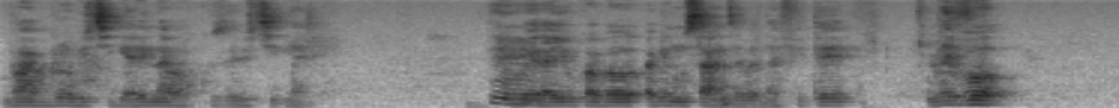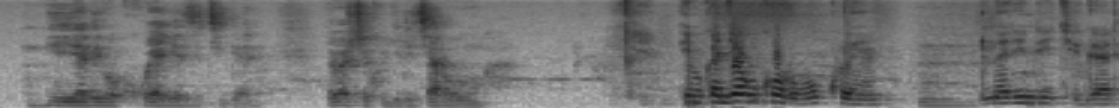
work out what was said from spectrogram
ba bro b'i kigali n'abakuze b'i kigali. Kubera yuko ab'i musanze badafite levo nk'iyo ariho kuko yageze i kigali. Yabashije kugira icyo arunga ndibuka njya gukora ubukwe. Nari ndi i kigali.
